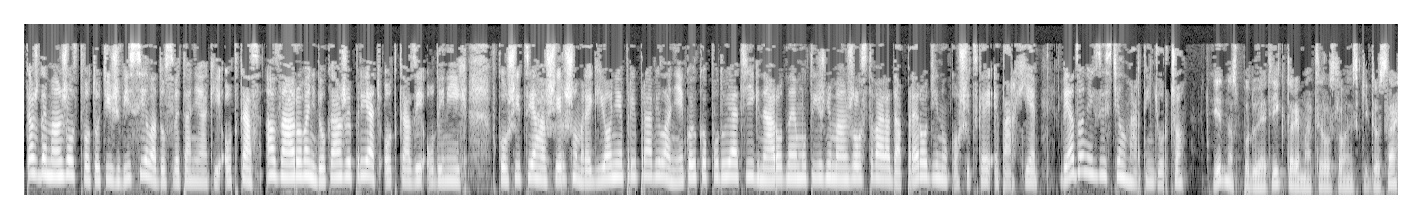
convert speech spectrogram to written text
Každé manželstvo totiž vysiela do sveta nejaký odkaz a zároveň dokáže prijať odkazy od iných. V Košiciach a širšom regióne pripravila niekoľko podujatí k Národnému týždňu manželstva Rada pre rodinu Košickej eparchie. Viac o nich zistil Martin Ďurčo. Jedno z podujatí, ktoré má celoslovenský dosah,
